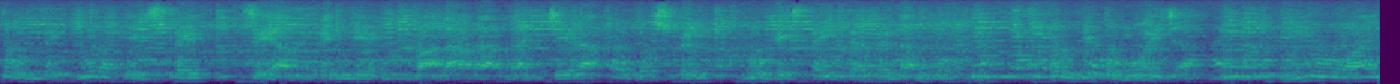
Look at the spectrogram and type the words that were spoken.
donde quiera que esté, sea merengue, balada, ranchera o gospel, lo que esté interpretando. Porque como ella, no hay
